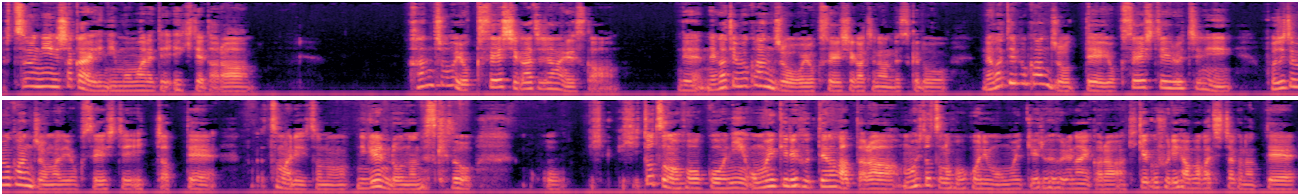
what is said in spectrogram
普通に社会に揉まれて生きてたら、感情を抑制しがちじゃないですか。で、ネガティブ感情を抑制しがちなんですけど、ネガティブ感情って抑制しているうちに、ポジティブ感情まで抑制していっちゃって、つまりその二元論なんですけど、こう、一つの方向に思い切り振ってなかったら、もう一つの方向にも思い切り振れないから、結局振り幅がちっちゃくなって、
